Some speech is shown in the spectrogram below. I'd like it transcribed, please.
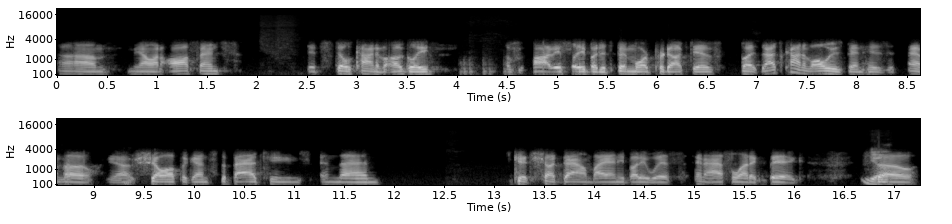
Um, you know, on offense, it's still kind of ugly, obviously, but it's been more productive. But that's kind of always been his MO, you know, show up against the bad teams and then get shut down by anybody with an athletic big. Yeah. So,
